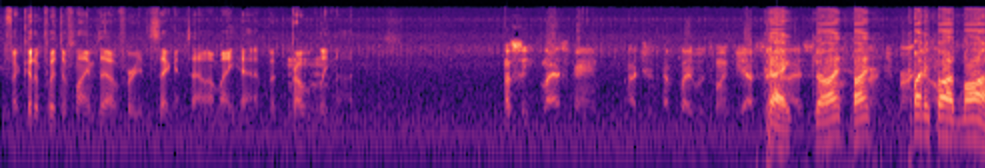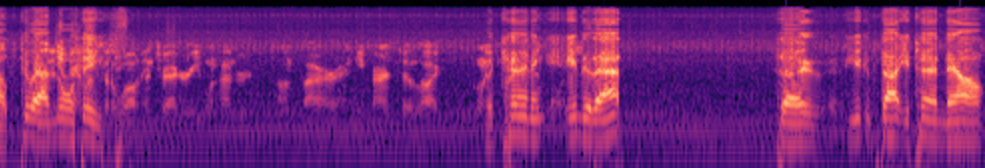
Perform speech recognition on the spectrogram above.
if I could have put the flames out for you the second time, I might have, but probably not. Now see, last game, I just I played with Twinkie. I set Okay, my IS guys, guys, and he burned 25 miles to our This northeast. set a Waffenträger E100 on fire and he burned to like We're turning into that. So you can start your turn now.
